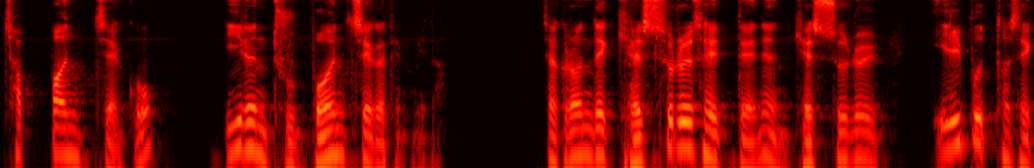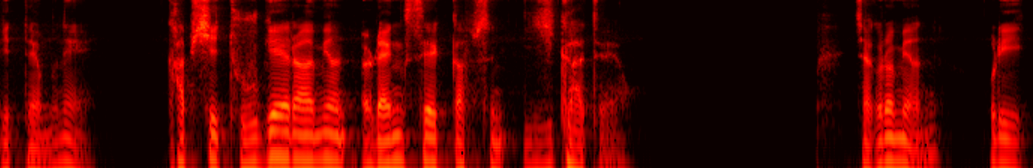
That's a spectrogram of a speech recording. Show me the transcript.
첫 번째고 1은 두 번째가 됩니다. 자, 그런데 개수를 셀 때는 개수를 1부터 세기 때문에 값이 두 개라면 length의 값은 2가 돼요. 자, 그러면 우리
